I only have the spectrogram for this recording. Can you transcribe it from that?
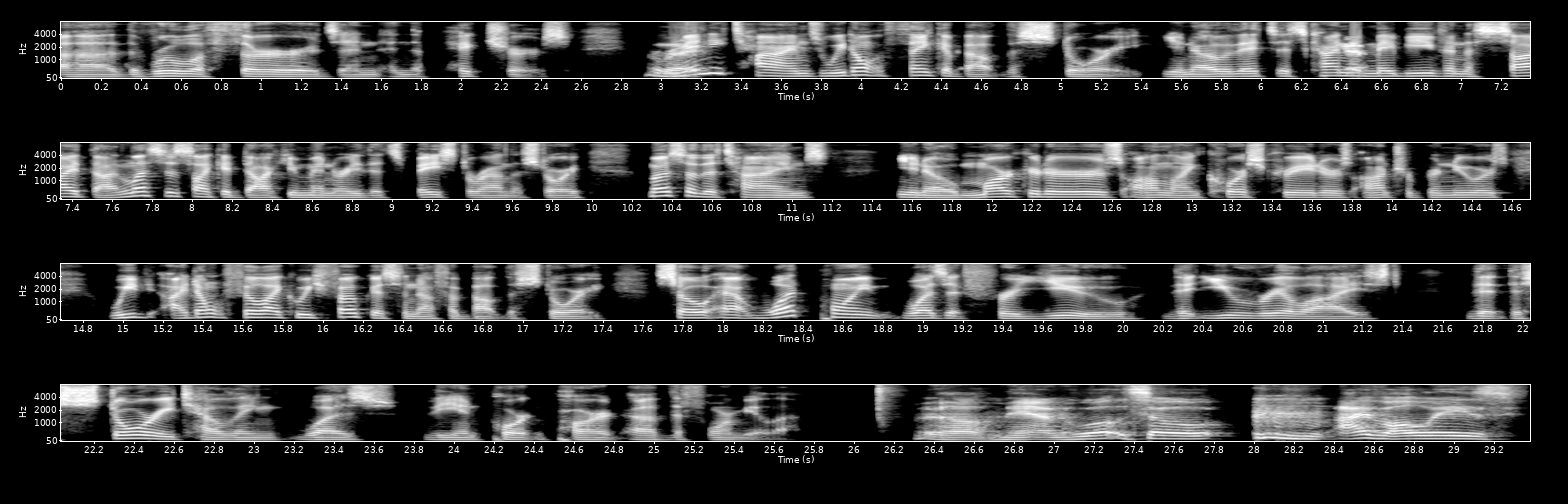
uh, the rule of thirds and and the pictures. Right. Many times we don't think about the story. You know, it's it's kind yeah. of maybe even a side thought, unless it's like a documentary that's based around the story. Most of the times, you know, marketers, online course creators, entrepreneurs, we I don't feel like we focus enough about the story. So, at what point was it for you that you realized? that the storytelling was the important part of the formula. Oh man. Well, so I've always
